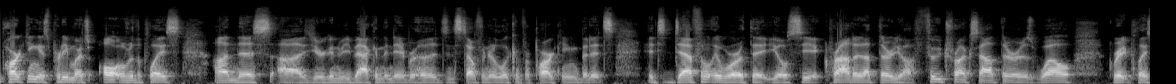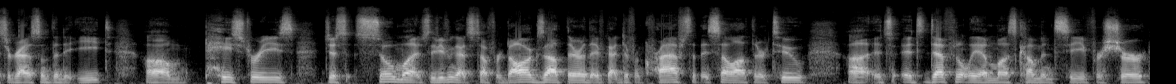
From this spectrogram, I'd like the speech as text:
Parking is pretty much all over the place on this. Uh, you're going to be back in the neighborhoods and stuff when you're looking for parking, but it's it's definitely worth it. You'll see it crowded up there. You'll have food trucks out there as well. Great place to grab something to eat. Um, pastries, just so much. They've even got stuff for dogs out there. They've got different crafts that they sell out there too. Uh, it's it's definitely a must come and see for sure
